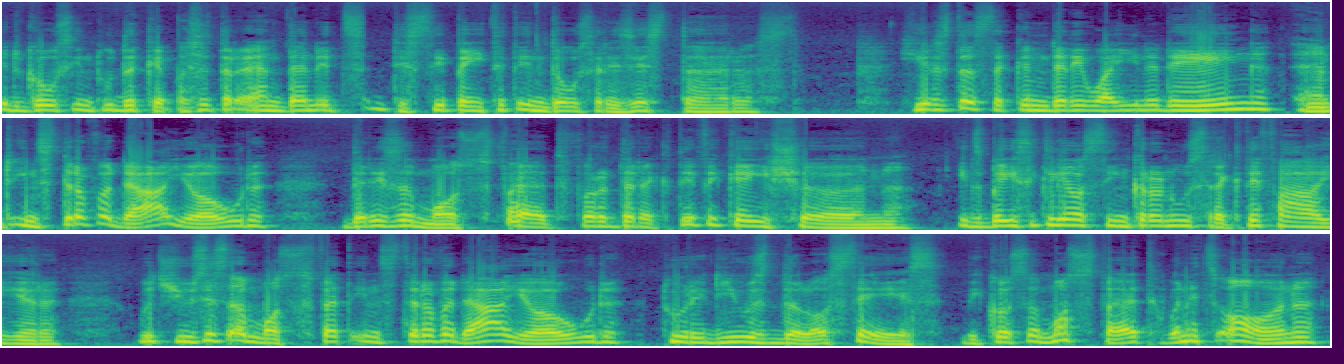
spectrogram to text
it goes into the capacitor and then it's dissipated in those resistors. Here's the secondary winding and instead of a diode, there is a MOSFET for the rectification. It's basically a synchronous rectifier, which uses a MOSFET instead of a diode to reduce the losses, because a MOSFET, when it's on,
